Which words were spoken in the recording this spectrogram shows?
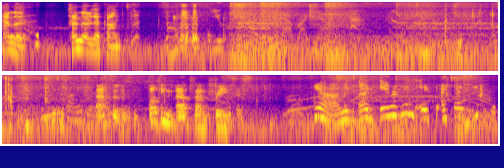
Hammer! Hammer the cunt! You cannot do that right now. Please try again. F- fucking FM freezes. Yeah, like I air him, I, I can't eat him.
